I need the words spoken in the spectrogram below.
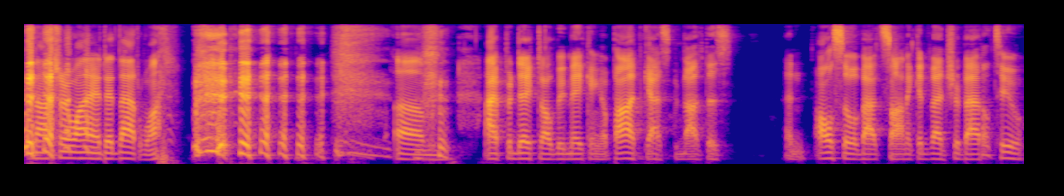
Not sure why I did that one. Um, I predict I'll be making a podcast about this, and also about Sonic Adventure Battle 2.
